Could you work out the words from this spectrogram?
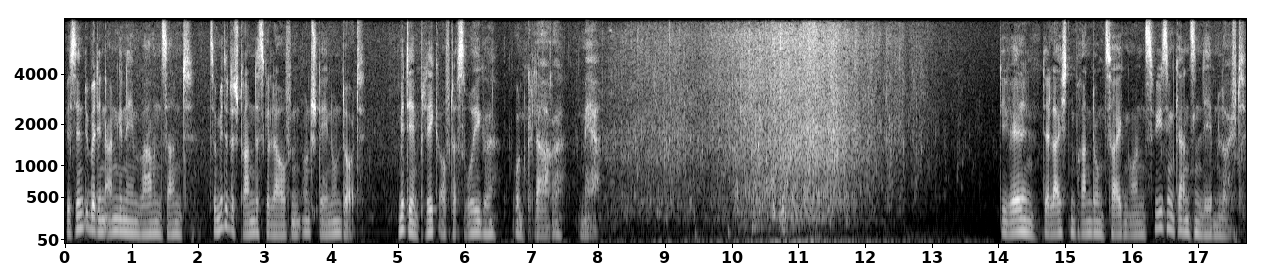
Wir sind über den angenehm warmen Sand zur Mitte des Strandes gelaufen und stehen nun dort, mit dem Blick auf das ruhige und klare Meer. Die Wellen der leichten Brandung zeigen uns, wie es im ganzen Leben läuft.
